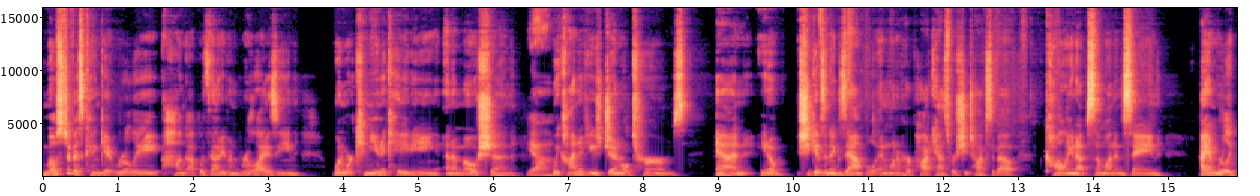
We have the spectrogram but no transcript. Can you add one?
most of us can get really hung up without even realizing when we're communicating an emotion, yeah we kind of use general terms. And, you know, she gives an example in one of her podcasts where she talks about calling up someone and saying, I am really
